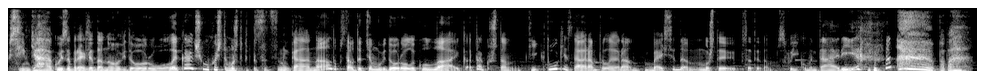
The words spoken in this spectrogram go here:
Всім дякую за перегляд даного відеоролика. Якщо ви хочете, можете підписатися на канал та поставити цьому відеоролику лайк, а також там TikTok, Instagram, Telegram, бесіда. Можете писати там свої коментарі. Па-па!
